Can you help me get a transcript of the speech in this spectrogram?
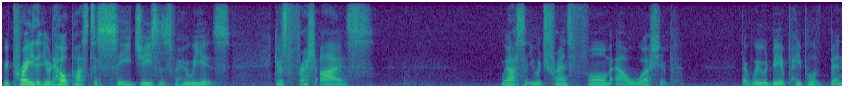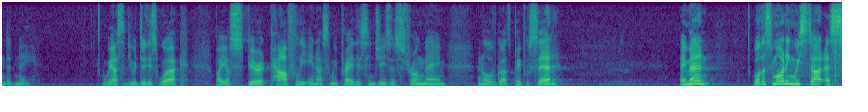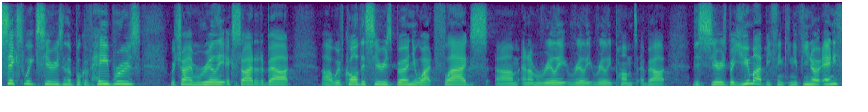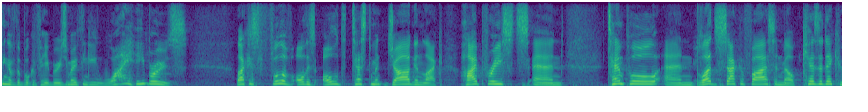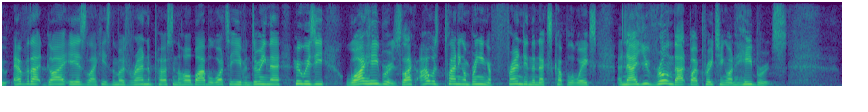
We pray that you would help us to see Jesus for who he is. Give us fresh eyes. We ask that you would transform our worship, that we would be a people of bended knee. We ask that you would do this work by your Spirit powerfully in us. And we pray this in Jesus' strong name. And all of God's people said, Amen. Well, this morning we start a six week series in the book of Hebrews, which I am really excited about. Uh, we've called this series Burn Your White Flags, um, and I'm really, really, really pumped about this series. But you might be thinking, if you know anything of the book of Hebrews, you might be thinking, why Hebrews? Like it's full of all this Old Testament jargon, like high priests and temple and blood sacrifice and Melchizedek, whoever that guy is, like he's the most random person in the whole Bible. What's he even doing there? Who is he? Why Hebrews? Like I was planning on bringing a friend in the next couple of weeks, and now you've ruined that by preaching on Hebrews.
